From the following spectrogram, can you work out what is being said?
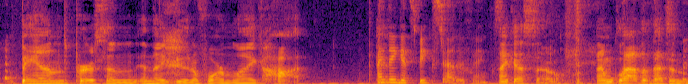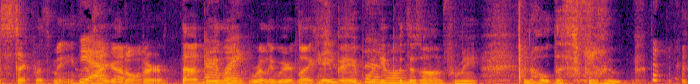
band person in that uniform like hot? I think it speaks to other things. I guess so. I'm glad that that didn't stick with me Yeah. as I got older. That would be like, like, really weird. Like, hey babe, would you on?" put this on for me and hold this flute?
